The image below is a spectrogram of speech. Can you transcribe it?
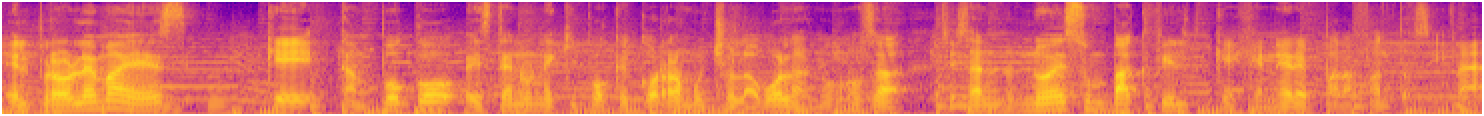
El problema es que tampoco está en un equipo que corra mucho la bola, ¿no? O sea, Sí. o sea, no es un backfield que genere para fantasy. nah.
